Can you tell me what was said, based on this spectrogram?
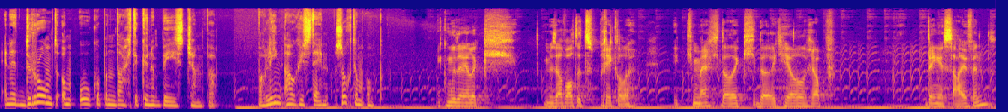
En hij droomt om ook op een dag te kunnen basejumpen. Paulien Augustijn zocht hem op. Ik moet eigenlijk mezelf altijd prikkelen. Ik merk dat ik, dat ik heel rap dingen saai vind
